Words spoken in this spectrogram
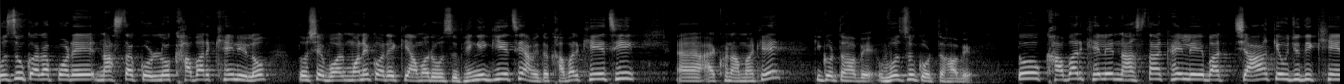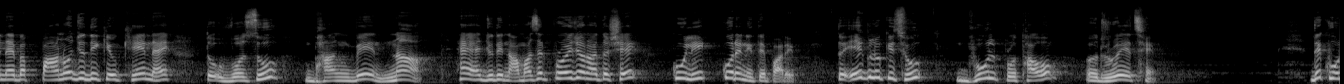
ওজু করার পরে নাস্তা করল, খাবার খেয়ে নিল, তো সে মনে করে কি আমার ওজু ভেঙে গিয়েছে, আমি তো খাবার খেয়েছি এখন আমাকে কি করতে হবে? ওজু করতে হবে। তো খাবার খেলে, নাস্তা খাইলে বা চা কেউ যদি খেয়ে নেয় বা পানও যদি কেউ খেয়ে নেয়, তো ওজু ভাঙবে না। হ্যাঁ যদি নামাজের প্রয়োজন হয় তো সে কুলি করে নিতে পারে। তো এগুলো কিছু ভুল প্রথাও রয়েছে। দেখুন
